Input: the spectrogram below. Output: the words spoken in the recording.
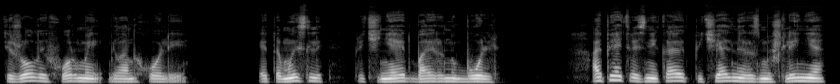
тяжелой формой меланхолии. Эта мысль причиняет Байрону боль. Опять возникают печальные размышления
